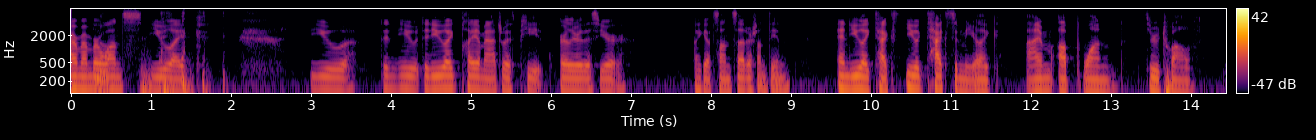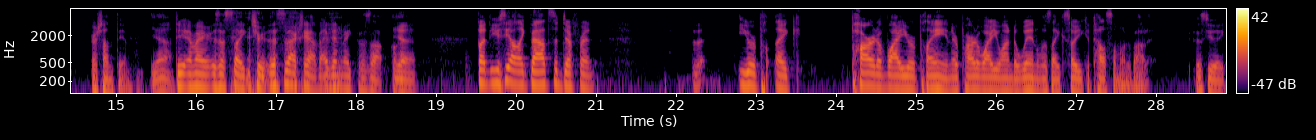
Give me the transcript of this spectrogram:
I remember No. once you like, you didn't you did you like play a match with Pete earlier this year, like at sunset or something, and you like text you like texted me. You're like, I'm up one through twelve, or something. Yeah. Do, am I? Is this like true? this is actually happened. I didn't make this up. Okay. Yeah. But you see how like that's a different. You were like part of why you were playing, or part of why you wanted to win was like so you could tell someone about it, because you like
